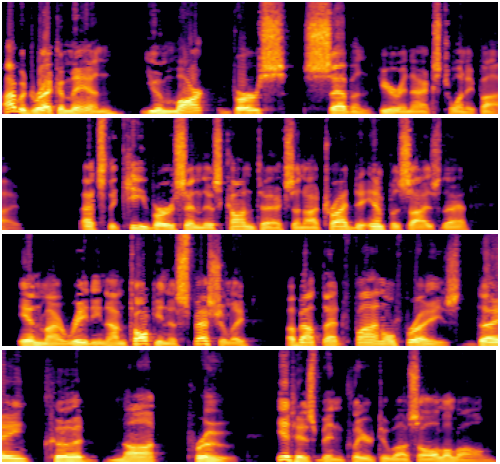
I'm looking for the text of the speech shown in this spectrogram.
I would recommend you mark verse 7 here in Acts 25. That's the key verse in this context, and I tried to emphasize that in my reading. I'm talking especially about that final phrase, they could not prove. It has been clear to us all along,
